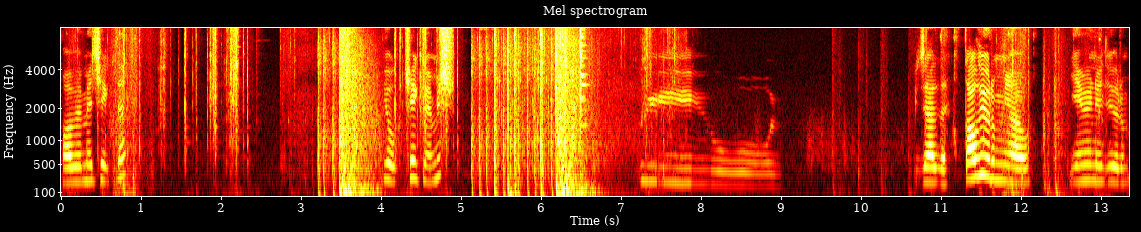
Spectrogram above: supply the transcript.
AVM çekti. Yok çekmemiş. Güzeldi. Dalıyorum ya. Yemin ediyorum.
